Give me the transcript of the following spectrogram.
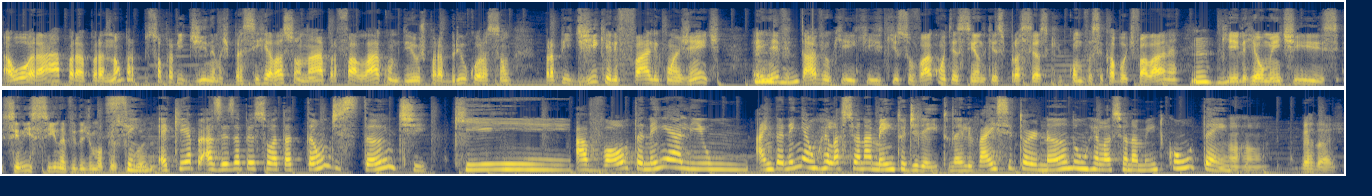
a orar para não pra, só para pedir, né? Mas para se relacionar, para falar com Deus, para abrir o coração, para pedir que Ele fale com a gente, é uhum. inevitável que, que, que, isso vá acontecendo, que esse processo, que, como você acabou de falar, né? Uhum. Que ele realmente se inicie na vida de uma pessoa. Sim, né? é que às vezes a pessoa tá tão distante que a volta nem é ali um. Ainda nem é um relacionamento direito, né? Ele vai se tornando um relacionamento com o tempo. Uhum. Verdade.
